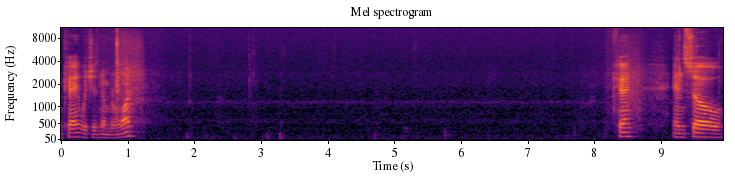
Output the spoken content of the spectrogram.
okay, which is number one. Okay, and so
